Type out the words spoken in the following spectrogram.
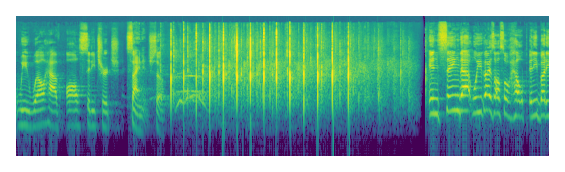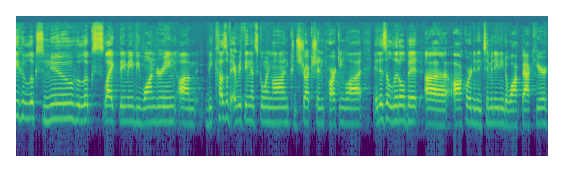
we will have all city church signage. So in saying that, will you guys also help anybody who looks new, who looks like they may be wandering? Um, because of everything that's going on, construction, parking lot, it is a little bit uh, awkward and intimidating to walk back here.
